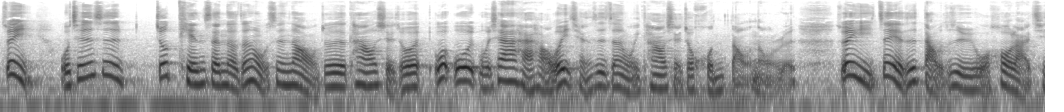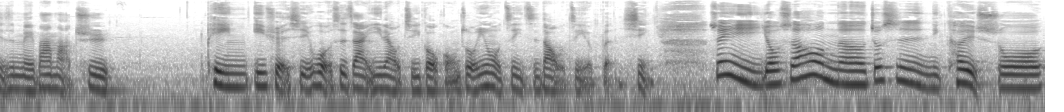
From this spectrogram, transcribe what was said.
所以我其实是就天生的，真的我是那种就是看到血就会，我我我现在还好，我以前是真的，我一看到血就昏倒那种人，所以这也是导致于我后来其实没办法去拼医学系或者是在医疗机构工作，因为我自己知道我自己的本性。所以有时候呢，就是你可以说，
